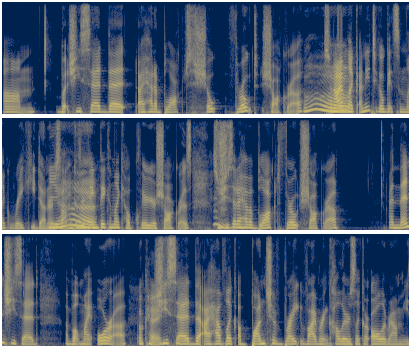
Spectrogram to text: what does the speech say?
Um, but she said that I had a blocked sho- throat chakra. So now I'm Oh. like, I need to go get some like Reiki done or something because I think they can like help clear your chakras. So she said I have a blocked throat chakra, and then she said about my aura. Okay. She said that I have like a bunch of bright, vibrant colors like are all around me.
